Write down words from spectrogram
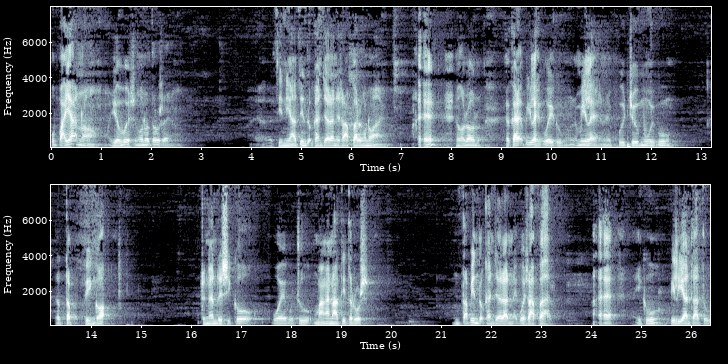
upayakno ya wis ngono terus ya. Diniati untuk ganjarannya sabar ngono ae. ora kayak pilih kowe iku milih. Bojomu iku tetep bengkok. Dengan risiko kowe kudu mangan ati terus. Tapi untuk ganjaran nek kowe sabar. Iku pilihan satu.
